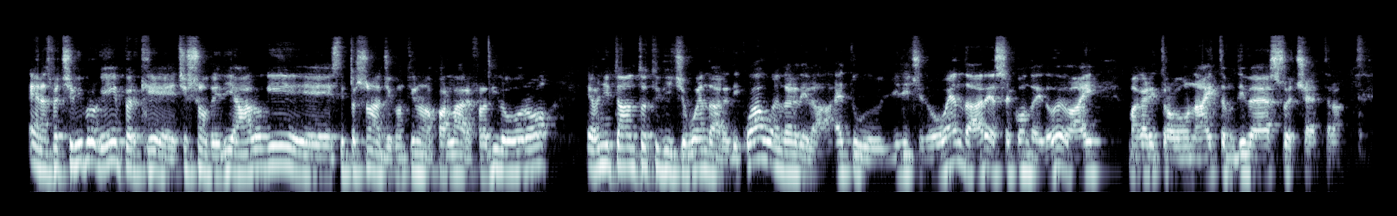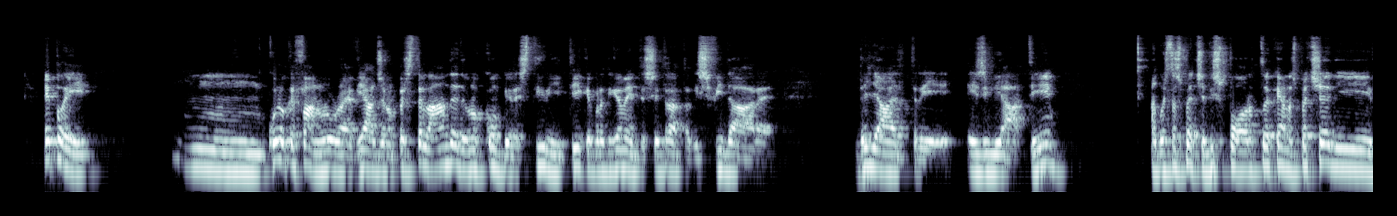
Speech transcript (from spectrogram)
È una specie di libro game perché ci sono dei dialoghi e questi personaggi continuano a parlare fra di loro e ogni tanto ti dice vuoi andare di qua o vuoi andare di là e tu gli dici dove vuoi andare e a seconda di dove vai magari trova un item diverso eccetera. E poi mh, quello che fanno loro è viaggiano per ste lande e devono compiere sti riti che praticamente si tratta di sfidare degli altri esiliati a questa specie di sport che è una specie di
